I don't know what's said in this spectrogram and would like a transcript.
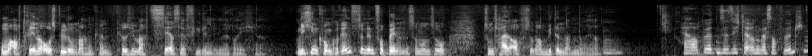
wo man auch Trainerausbildung machen kann. Kirche macht sehr, sehr viel in dem Bereich. Ja. Nicht in Konkurrenz zu den Verbänden, sondern so zum Teil auch sogar miteinander. Ja. Mhm. Herr Haug, würden Sie sich da irgendwas noch wünschen?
